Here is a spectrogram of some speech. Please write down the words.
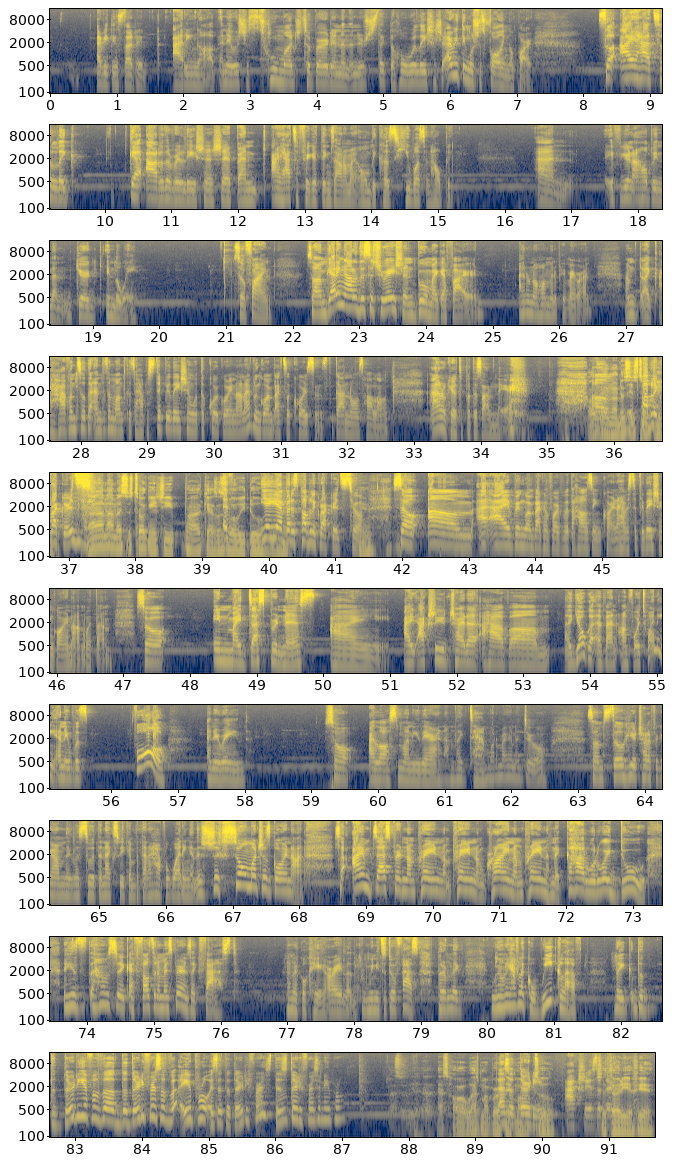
everything started adding up and it was just too much to burden and then there's just like the whole relationship everything was just falling apart so i had to like get out of the relationship and i had to figure things out on my own because he wasn't helping and if you're not helping then you're in the way so fine so i'm getting out of the situation boom i get fired i don't know how i'm gonna pay my rent I'm like, I have until the end of the month because I have a stipulation with the court going on. I've been going back to the court since God knows how long. I don't care to put this out in the air. Oh, no, no, this Um, it's is public talking- records. No, no, no. This is talking cheap podcast. This is what we do. Yeah, yeah, Like, but it's public records too. Yeah. So um, I, I've been going back and forth with the housing court, and I have a stipulation going on with them. So in my desperateness, I I actually tried to have um, a yoga event on 420, and it was full, and it rained. So I lost money there, and I'm like, damn, what am I gonna do? So I'm still here trying to figure out. I'm like, let's do it the next weekend. But then I have a wedding, and there's just so much is going on. So I'm desperate, and I'm praying, and I'm praying, and I'm crying, and I'm praying. I'm like, God, what do I do? And he's, I was like, I felt it in my spirit. It's like fast. And I'm like, okay, all right, let, we need to do it fast. But I'm like, we only have like a week left. Like the the 30th of the the 31st of April. Is it the 31st? This is 31st in April. That's, really- that's horrible. That's my birthday That's the month 30th. too. Actually, it's It's the the 30th. thirtieth. Yeah.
